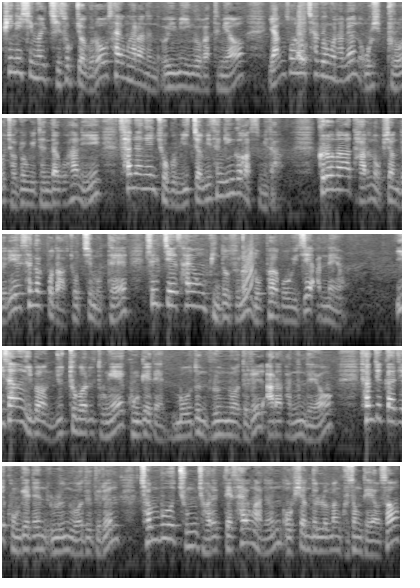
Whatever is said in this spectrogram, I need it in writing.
피니싱을 지속적으로 사용하라는 의미인 것 같으며 양손에 착용을 하면 50% 적용이 된다고 하니 사냥엔 조금 이점이 생긴 것 같습니다. 그러나 다른 옵션들이 생각보다 좋지 못해 실제 사용 빈도수는 높아 보이지 않네요. 이상 이번 유튜버를 통해 공개된 모든 룬워드를 알아봤는데요. 현재까지 공개된 룬워드들은 전부 중저랩 때 사용하는 옵션들로만 구성되어서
